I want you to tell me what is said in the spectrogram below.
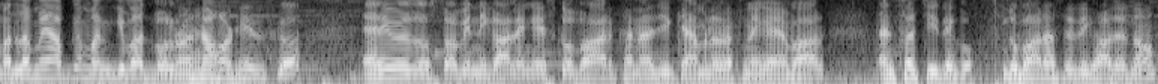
मतलब मैं आपके मन की बात बोल रहा हूँ ऑडियंस को। एनीवेज दोस्तों, अभी निकालेंगे इसको बाहर। खन्ना जी कैमरा रखने गए हैं बाहर। एंड सच्ची, देखो, दोबारा से दिखा देता हूँ।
